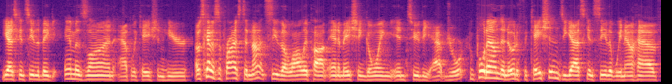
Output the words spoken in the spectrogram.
You guys can see the big Amazon application here. I was kind of surprised to not see the lollipop animation going into the app drawer. If we pull down the notifications, you guys can see that we now have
